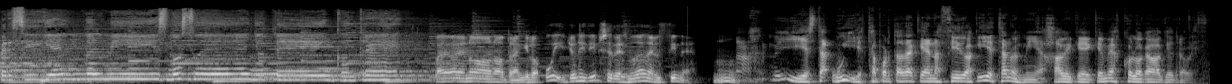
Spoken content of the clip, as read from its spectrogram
Persiguiendo el mismo sueño te encontré. Vale, vale, no, no, tranquilo. Uy, Johnny Depp se desnuda en el cine. Mm. Y esta, uy, esta portada que ha nacido aquí, esta no es mía, Javi, ¿qué, qué me has colocado aquí otra vez?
